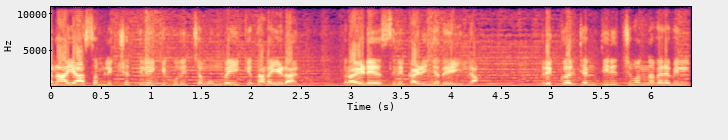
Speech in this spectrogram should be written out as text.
അനായാസം ലക്ഷ്യത്തിലേക്ക് കുതിച്ച മുംബൈക്ക് തടയിടാൻ റൈഡേഴ്സിന് കഴിഞ്ഞതേയില്ല. റിക്വൽറ്റൻ തിരിച്ചു വന്ന വരവിൽ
